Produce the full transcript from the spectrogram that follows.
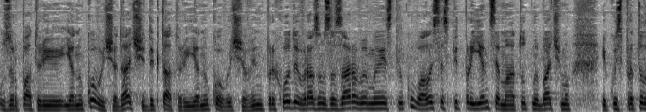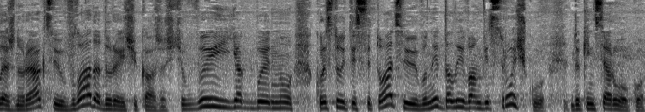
узурпаторі Януковича, да, чи диктаторі Януковича. Він приходив разом з Азаровим і спілкувалися з підприємцями. А тут ми бачимо якусь протилежну реакцію. Влада, до речі, каже, що ви якби ну користуєтесь ситуацією. Вони дали вам відстрочку до кінця року,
